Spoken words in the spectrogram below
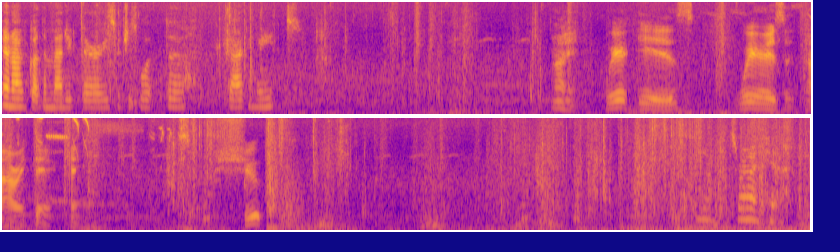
And I've got the magic berries, which is what the dragon eats. Alright, where is where is it? Ah right there. Okay. So shoot. Yeah, it's right here.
